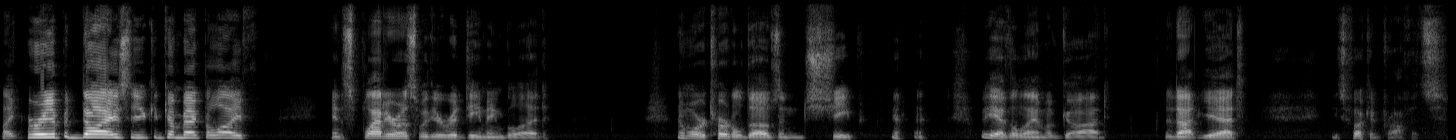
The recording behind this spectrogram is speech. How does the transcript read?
Like, hurry up and die so you can come back to life and splatter us with your redeeming blood. No more turtle doves and sheep. we have the Lamb of God. Not yet. These fucking prophets.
